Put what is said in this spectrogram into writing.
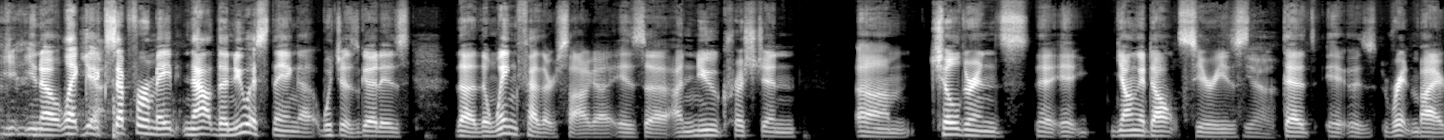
you, you know like Yeah. except for maybe now the newest thing uh, which is good is the the Wing Feather Saga is a, a new Christian um children's uh, uh, young adult series Yeah. that it was written by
